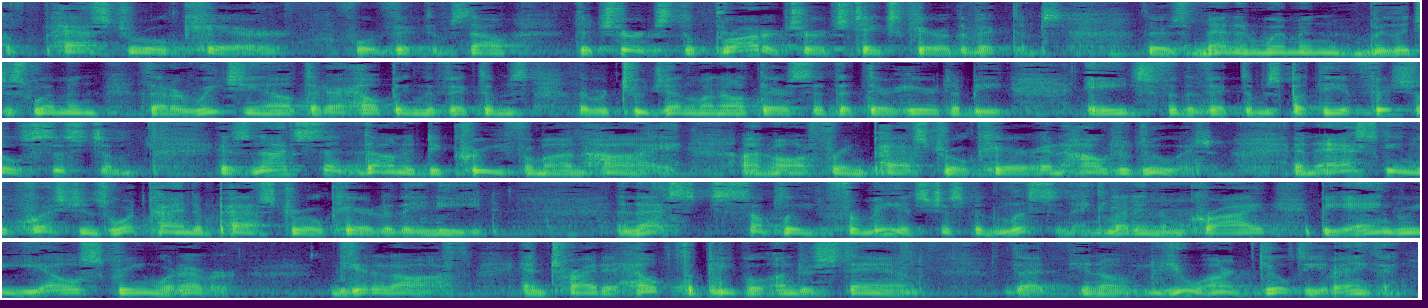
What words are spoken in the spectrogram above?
of pastoral care for victims. Now, the church, the broader church, takes care of the victims. There's men and women, religious women, that are reaching out, that are helping the victims. There were two gentlemen out there said that they're here to be aids for the victims. But the official system has not sent down a decree from on high on offering pastoral care and how to do it, and asking the questions: What kind of pastoral care do they need? And that's simply, for me, it's just been listening, letting them cry, be angry, yell, scream, whatever get it off and try to help the people understand that, you know, you aren't guilty of anything.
